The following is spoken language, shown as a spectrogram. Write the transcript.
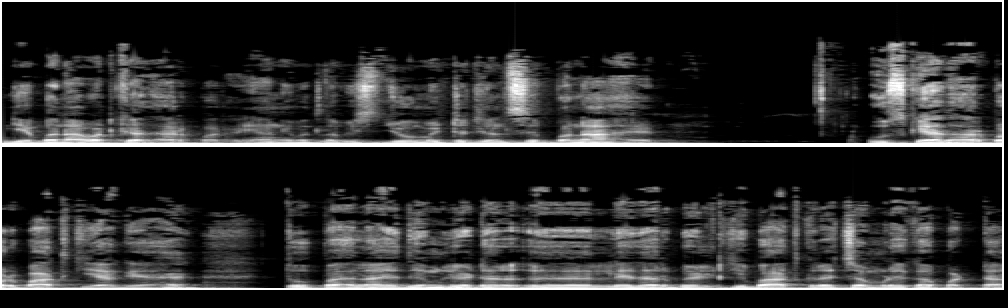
ये बनावट के आधार पर है। यानी मतलब इस जो मटेरियल से बना है, उसके आधार पर बात किया गया है। तो पहला यदि हम लेदर लेदर बेल्ट की बात करें, चमड़े का पट्टा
